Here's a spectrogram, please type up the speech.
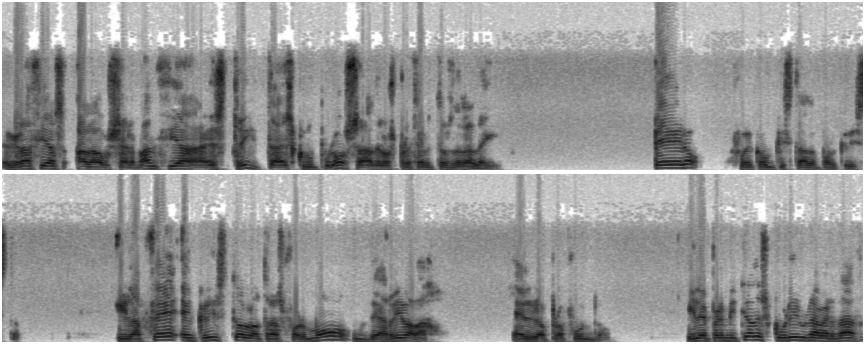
gracias a la observancia estricta, escrupulosa de los preceptos de la ley pero fue conquistado por Cristo. Y la fe en Cristo lo transformó de arriba abajo, en lo profundo, y le permitió descubrir una verdad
